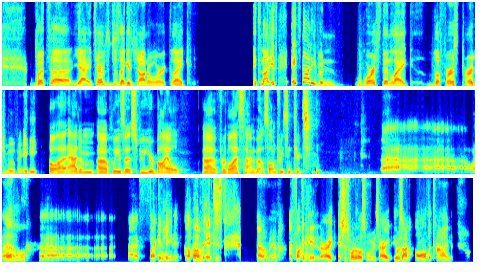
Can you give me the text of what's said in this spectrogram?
But uh yeah, in terms of just like his genre work, like, it's not. It's it's not even worse than like the first Purge movie. oh, uh, Adam, uh, please uh, spew your bile uh, for the last time about Assault on Precinct 13. Uh, well, uh, I fucking hate it. Um, it's just, I don't know, man. I fucking hate it. All right, it's just one of those movies. All right, it was on all the time,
